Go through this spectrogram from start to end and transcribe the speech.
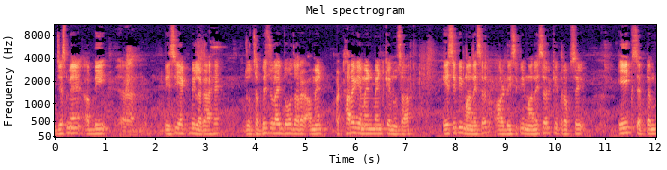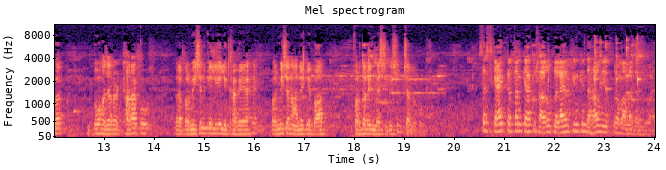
जिसमें अभी पीसी एक्ट भी लगा है, जो 26 जुलाई 2000 अमेंड अट्ठारह के अमेंडमेंट के अनुसार एसीपी मानेसर और डीसीपी मानेसर की तरफ़ से 1 सितंबर 2018 को परमिशन के लिए लिखा गया है। परमिशन आने के बाद फर्दर इन्वेस्टिगेशन चालू होगी। सर शिकायतकर्ता ने क्या कुछ आरोप लगाए और किन किन धाराओं में ये पूरा मामला दर्ज हुआ है?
